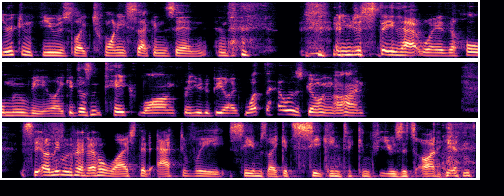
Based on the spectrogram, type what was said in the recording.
you're confused like 20 seconds in and and you just stay that way the whole movie. Like it doesn't take long for you to be like, what the hell is going on? It's the only movie I've ever watched that actively seems like it's seeking to confuse its audience.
